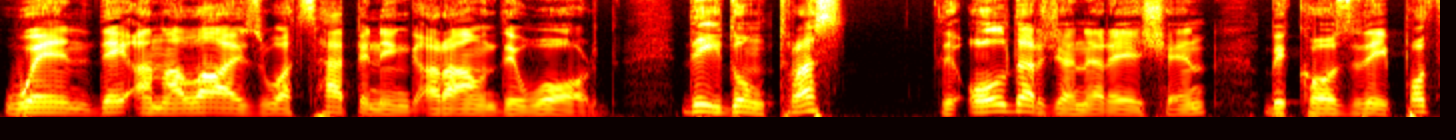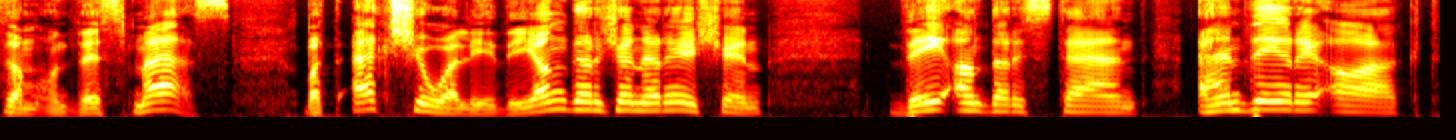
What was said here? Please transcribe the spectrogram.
when they analyze what's happening around the world. They don't trust the older generation because they put them on this mess. But actually, the younger generation, they understand and they react,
